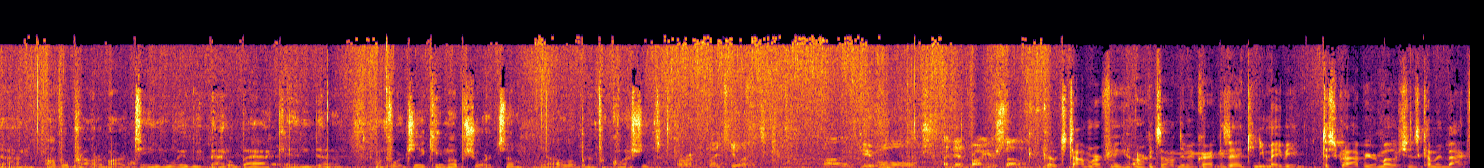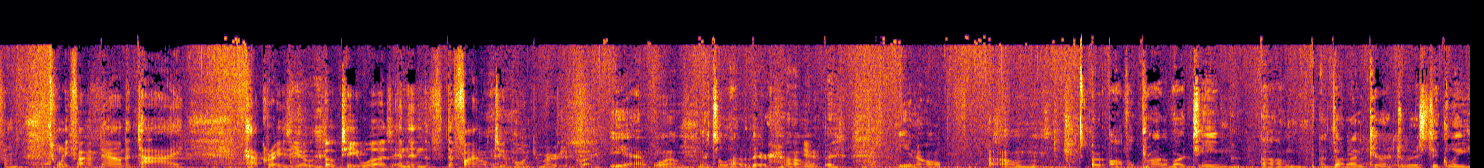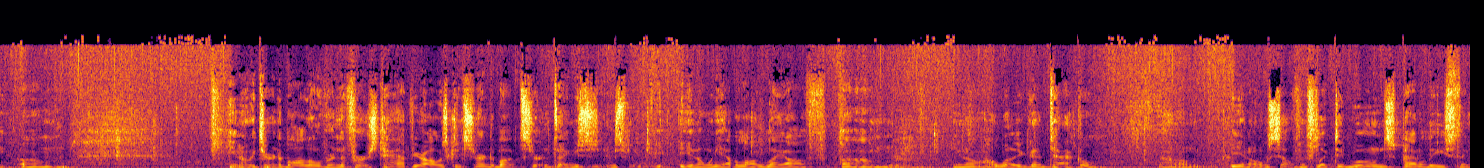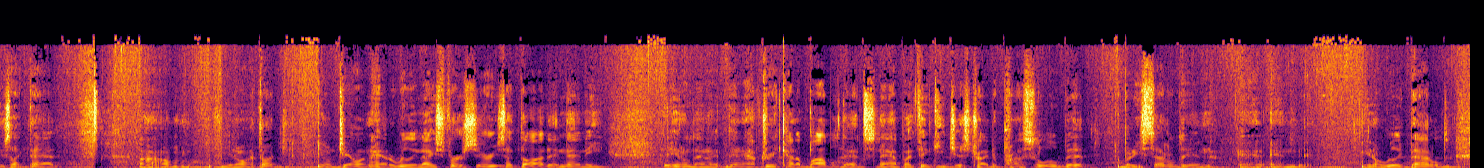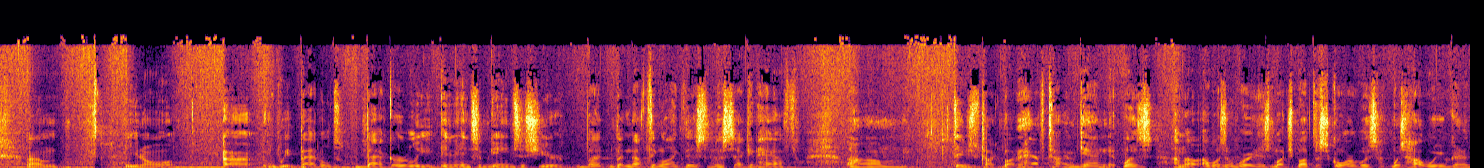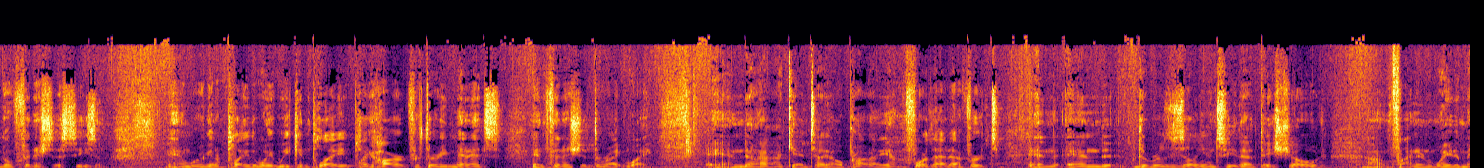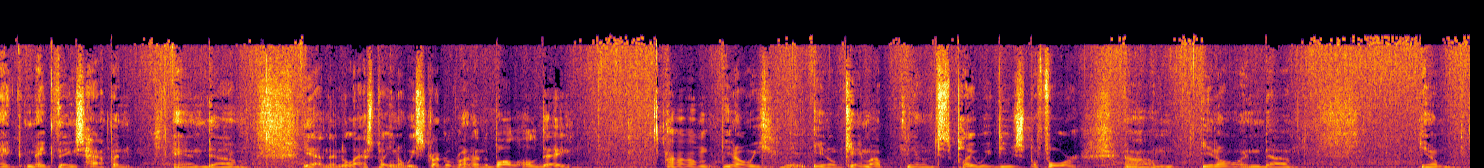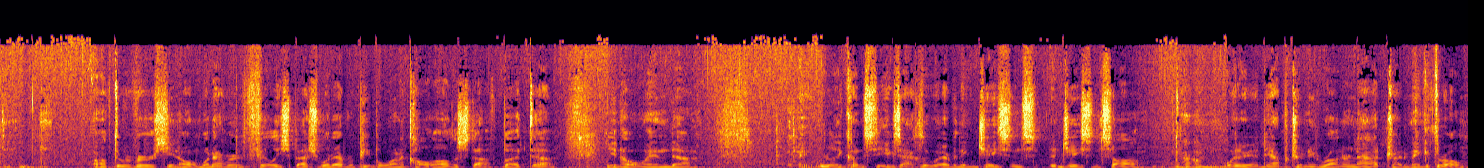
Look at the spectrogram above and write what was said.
uh, awful proud of our team the way we battled back, and uh, unfortunately came up short. So yeah, I'll open it for questions. All right, thank you, Lance. Uh, if you will identify yourself. Coach Tom Murphy, Arkansas Democrat Gazette. Can you maybe describe your emotions coming back from 25 down to tie, how crazy o- OT was, and then the, the final yeah. two point conversion play? Yeah, well, that's a lot of there. Um, yeah. You know, um, awful proud of our team. Um, I thought uncharacteristically. Um, you know, we turned the ball over in the first half. You're always concerned about certain things. Was, you know, when you have a long layoff, um, you know, how well you're going to tackle. Um, you know, self-inflicted wounds, penalties, things like that. Um, you know, I thought, you know, Jalon had a really nice first series, I thought, and then he, you know, then then after he kind of bobbled that snap, I think he just tried to press a little bit, but he settled in and, and you know, really battled. Um, you know, uh, we battled back early in, in, some games this year, but but nothing like this in the second half. Um, things we talked about at halftime again. It was I'm not I wasn't worried as much about the score was was how we were going to go finish this season, and we are going to play the way we can play, play hard for 30 minutes, and finish it the right way. And uh, I can't tell you how proud I am for that effort and and the resiliency that they showed, um, finding a way to make make things happen. And um, yeah, and then the last play, you know, we struggled running the ball all day. Um, you know, we, you know, came up, you know, it's a play we've used before, um, you know, and, uh, you know, off the reverse, you know, whatever, Philly special, whatever people want to call all the stuff. But, uh, you know, and uh, I really couldn't see exactly what everything Jason's, Jason saw, um, whether he had the opportunity to run or not, try to make a throw,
